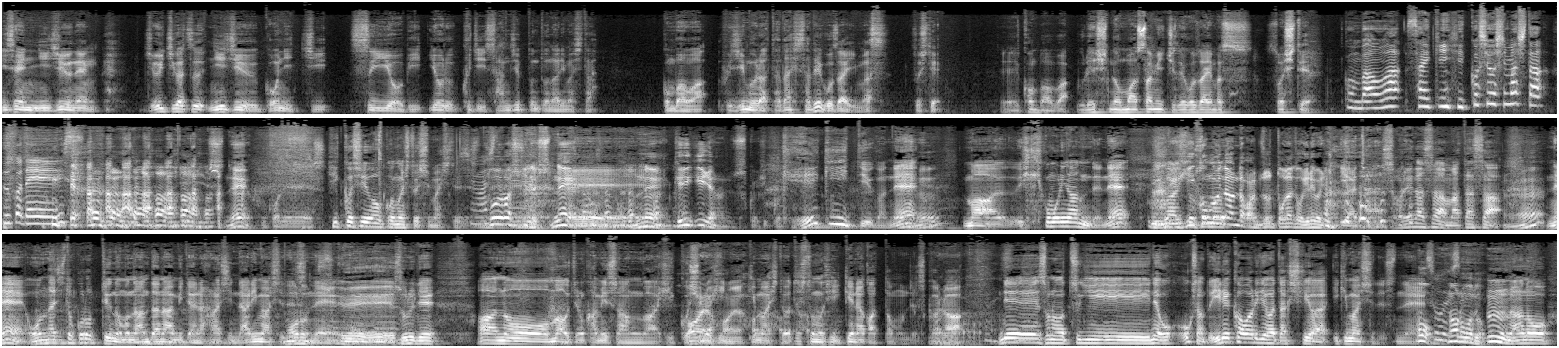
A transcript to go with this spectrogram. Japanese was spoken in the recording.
2020年11月25日水曜日夜9時30分となりました。こんばんは藤村忠久でございます。そしてえー、こんばんは嬉野正道でございます。そしてこんばんは。最近引っ越しをしました。ふうこです。いいですねこれです。引っ越しをこの人しましてですね。そうらしいですね、えー、ね景気いいじゃないですか引っ越し。景気いいっていうかねまあ引きこもりなんでね。意引きこもりなんだからずっと同じとこいればいい。いやじゃあそれがさまたさね同じところっていうのもなんだなみたいな話になりましてですね。ええそれであのまあうちのかみさんが引っ越しの日に行きまして私その日行けなかったもんですからでその次ねお奥さんと入れ替わりで私が行きましてですね。なるほど、うんあの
